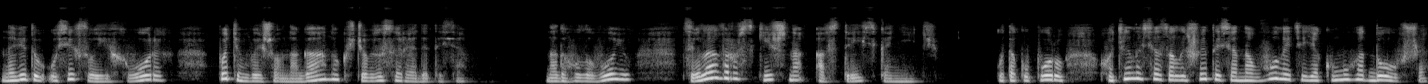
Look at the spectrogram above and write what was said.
навідав усіх своїх хворих, потім вийшов на ганок, щоб зосередитися. Над головою цвіла розкішна австрійська ніч. У таку пору хотілося залишитися на вулиці якомога довше,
